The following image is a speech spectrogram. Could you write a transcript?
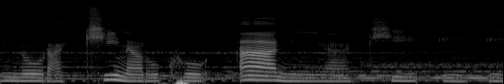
Inoraki naroku aniraki i i i i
